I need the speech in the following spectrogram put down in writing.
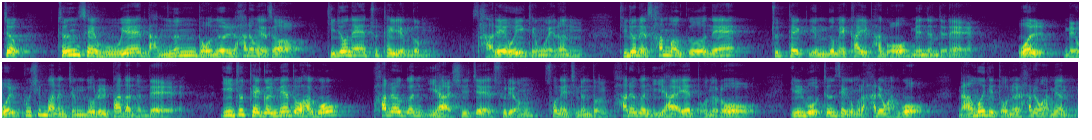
즉 전세 후에 남는 돈을 활용해서 기존의 주택연금 사례의 경우에는 기존의 3억 원의 주택연금에 가입하고 몇 년 전에 월, 매월 90만 원 정도를 받았는데 이 주택을 매도하고 8억 원 이하 실제 수령 손에 쥐는 돈 8억 원 이하의 돈으로 일부 전세금으로 활용하고 나머지 돈을 활용하면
